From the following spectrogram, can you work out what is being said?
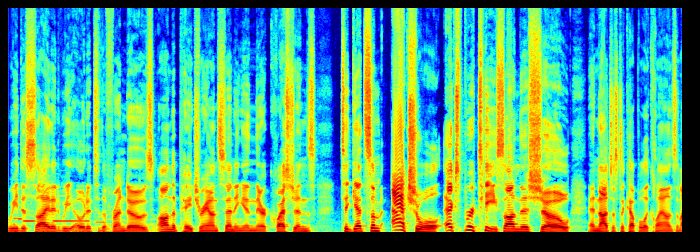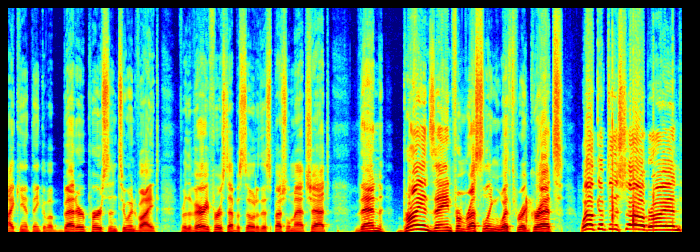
We decided we owed it to the friendos on the Patreon, sending in their questions to get some actual expertise on this show and not just a couple of clowns. And I can't think of a better person to invite for the very first episode of this special Matt Chat than Brian Zane from Wrestling with Regret. Welcome to the show, Brian.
